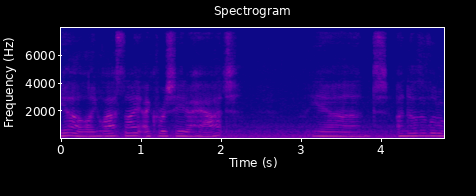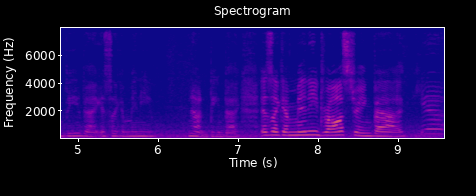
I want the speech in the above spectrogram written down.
yeah, like last night I crocheted a hat and another little bean bag. It's like a mini not bean bag. It's like a mini drawstring bag. Yeah,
